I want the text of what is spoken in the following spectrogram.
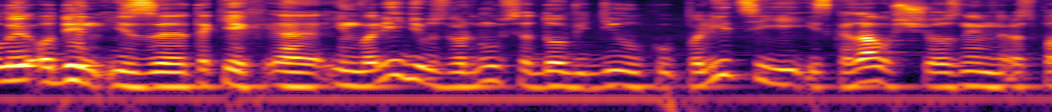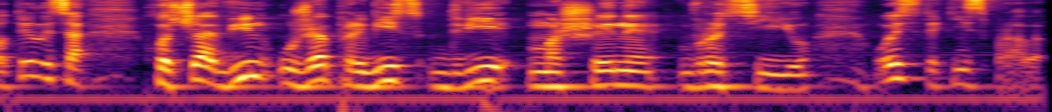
коли один із е, таких е, інвалідів звернувся до відділку поліції і сказав, що з ним не розплатилися, хоча він уже привіз дві машини в Росію. Ось такі справи.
